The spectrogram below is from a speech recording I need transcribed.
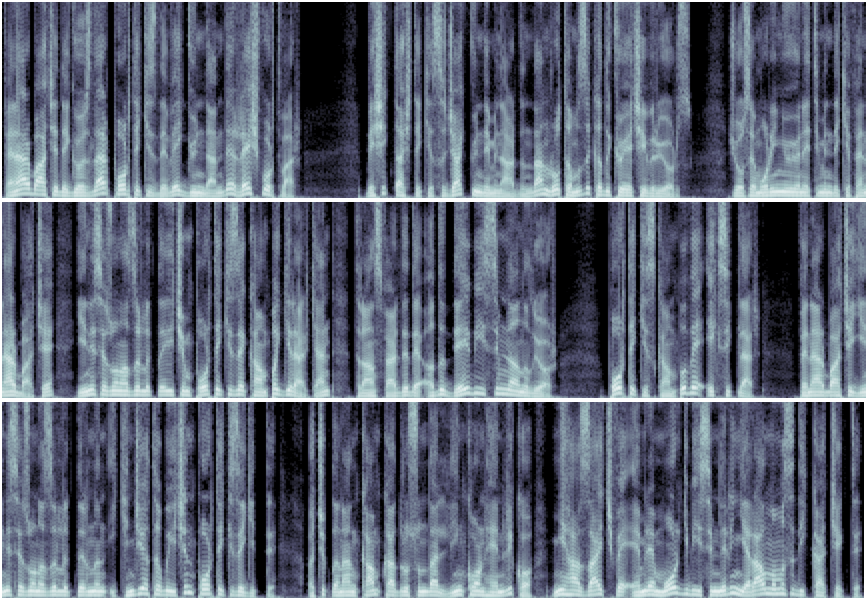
Fenerbahçe'de gözler Portekiz'de ve gündemde Rashford var. Beşiktaş'taki sıcak gündemin ardından rotamızı Kadıköy'e çeviriyoruz. Jose Mourinho yönetimindeki Fenerbahçe, yeni sezon hazırlıkları için Portekiz'e kampa girerken transferde de adı dev bir isimle anılıyor. Portekiz kampı ve eksikler. Fenerbahçe yeni sezon hazırlıklarının ikinci etabı için Portekiz'e gitti. Açıklanan kamp kadrosunda Lincoln Henrico, Miha Zayç ve Emre Mor gibi isimlerin yer almaması dikkat çekti.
